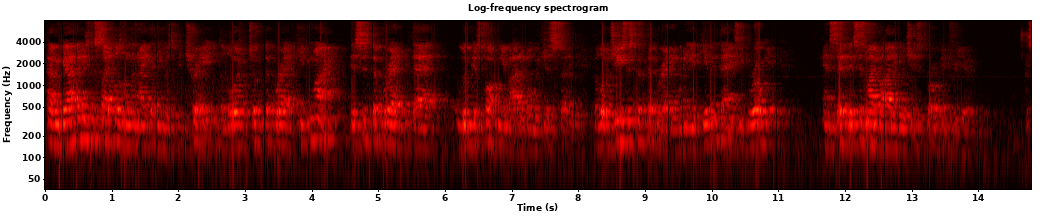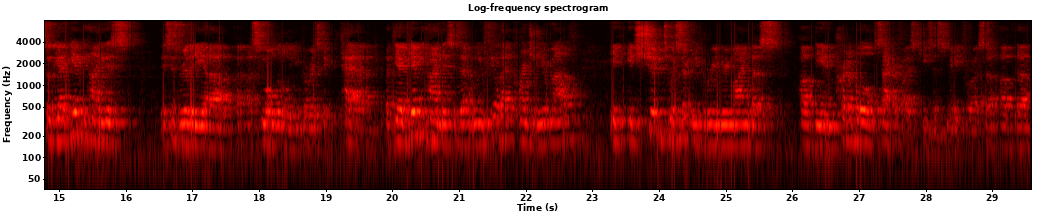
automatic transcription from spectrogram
Having gathered his disciples on the night that he was betrayed, the Lord took the bread. Keep in mind, this is the bread that Luke is talking about in what we just studied. The Lord Jesus took the bread, and when he had given thanks, he broke it and said, This is my body, which is broken for you. So the idea behind this, this is really uh, a, a small little Eucharistic tab, But the idea behind this is that when you feel that crunch in your mouth, it, it should, to a certain degree, remind us of the incredible sacrifice Jesus made for us, uh, of the,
